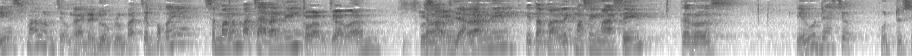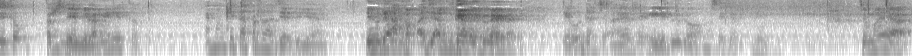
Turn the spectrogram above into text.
iya semalam Cuk. nggak ada 24 jam pokoknya semalam pacaran nih Kelar jalan, kelar selesai. jalan nih kita balik masing-masing terus ya udah Cuk. putus itu terus dia bilangnya gitu emang kita pernah jadian ya udah anggap aja enggak gitu ya ya udah Cuk. akhirnya gitu doang sih Cuk. cuma ya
